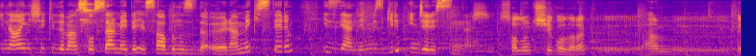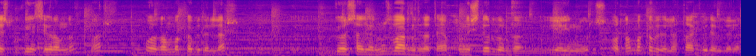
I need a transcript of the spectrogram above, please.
Yine aynı şekilde ben sosyal medya hesabınızı da öğrenmek isterim. İzleyenlerimiz girip incelesinler. Salon Çiçek olarak e, hem e, Facebook ve Instagram'da var. Oradan bakabilirler. Görsellerimiz vardır zaten. Yaptığımız işleri de orada yayınlıyoruz. Oradan bakabilirler, takip edebilirler.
